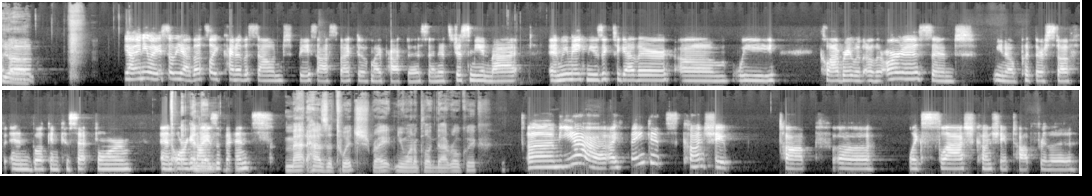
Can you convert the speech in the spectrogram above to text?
Yeah. Um, yeah, anyway, so yeah, that's like kind of the sound bass aspect of my practice. And it's just me and Matt, and we make music together. Um, we collaborate with other artists and, you know, put their stuff in book and cassette form and organize and events. Matt has a Twitch, right? You want to plug that real quick? Um, yeah, I think it's cone shape top, uh, like slash cone shape top for the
